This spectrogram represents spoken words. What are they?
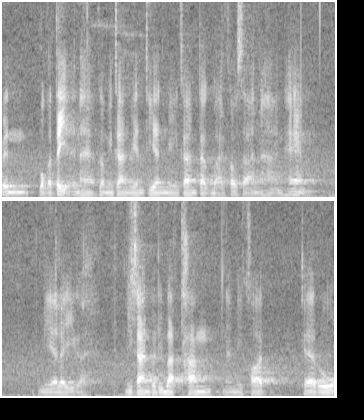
เป็นปกตินะฮะก็มีการเวียนเทียนมีการตักบาตรข้าวสารอาหารแห้ง มีอะไรอีกอะ มีการปฏิบัติธรรมนะมีคอร์สแค่รู้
